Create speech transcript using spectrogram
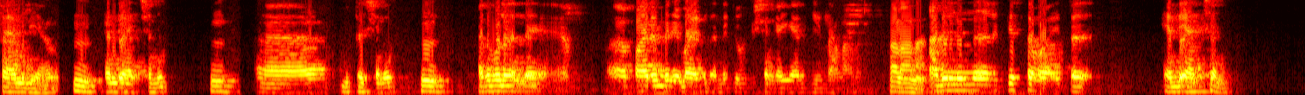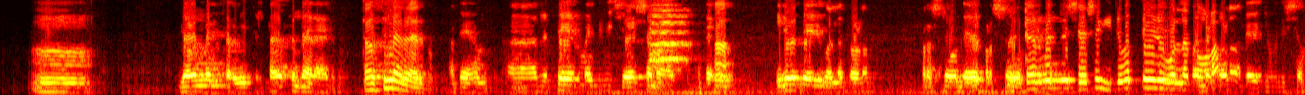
ഫാമിലിയാണ്. എന്റെ എന്റെ അച്ഛനും മുത്തച്ഛനും. അതുപോലെ തന്നെ പാരമ്പര്യമായിട്ട് തന്നെ ജ്യോതിഷം കൈകാര്യം ചെയ്യുന്ന ആളാണ്. അതിൽ നിന്ന് വ്യത്യസ്തമായിട്ട് എന്റെ അച്ഛൻ ഗവൺമെന്റ് സർവീസിൽ തഹസിൽദാരായിരുന്നു. തഹസിൽദാരായിരുന്നു. അദ്ദേഹം റിട്ടയർമെന്റിന് ശേഷമാണ് അദ്ദേഹം. ഇരുപത്തിയേഴ് കൊല്ലത്തോളം പ്രശ്നവും പ്രശ്നം റിട്ടയർമെന്റിന് ശേഷം ഇരുപത്തിയേഴ് കൊല്ലത്തോളം അദ്ദേഹം ജ്യോതിഷം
